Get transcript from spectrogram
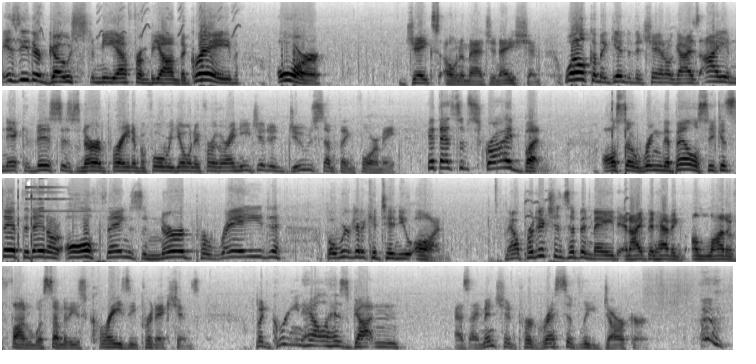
is either Ghost Mia from Beyond the Grave or Jake's own imagination. Welcome again to the channel, guys. I am Nick. This is Nerd Parade, and before we go any further, I need you to do something for me. Hit that subscribe button. Also, ring the bell so you can stay up to date on all things Nerd Parade. But we're going to continue on. Now, predictions have been made, and I've been having a lot of fun with some of these crazy predictions. But Green Hell has gotten, as I mentioned, progressively darker.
